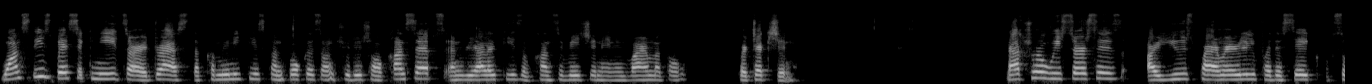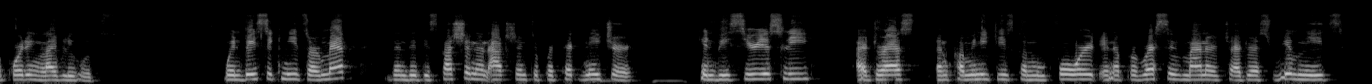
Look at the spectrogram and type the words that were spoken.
Once these basic needs are addressed, the communities can focus on traditional concepts and realities of conservation and environmental protection. Natural resources are used primarily for the sake of supporting livelihoods. When basic needs are met, then the discussion and action to protect nature can be seriously addressed and communities can move forward in a progressive manner to address real needs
